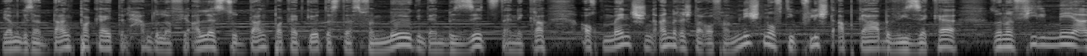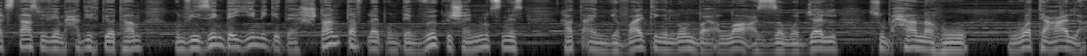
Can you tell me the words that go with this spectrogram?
wir haben gesagt Dankbarkeit, Alhamdulillah für alles, zur Dankbarkeit gehört, dass das Vermögen, dein Besitz, deine Kraft, auch Menschen Anrecht darauf haben, nicht nur auf die Pflichtabgabe wie Zakah, sondern viel mehr als das, wie wir im Hadith gehört haben. Und wir sehen, derjenige, der standhaft bleibt und der wirklich ein Nutzen ist, hat einen gewaltigen Lohn bei Allah Azza wa Jal, subhanahu wa ta'ala.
